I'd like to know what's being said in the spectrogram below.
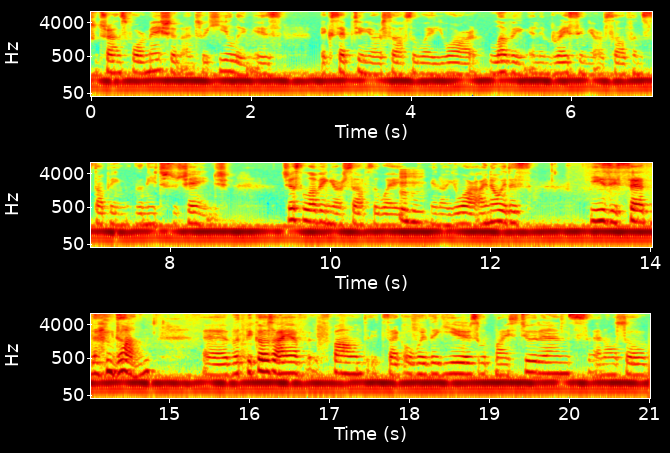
to transformation and to healing is accepting yourself the way you are, loving and embracing yourself, and stopping the need to change. Just loving yourself the way mm-hmm. you know you are. I know it is easy said than done, uh, but because I have found it's like over the years with my students and also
